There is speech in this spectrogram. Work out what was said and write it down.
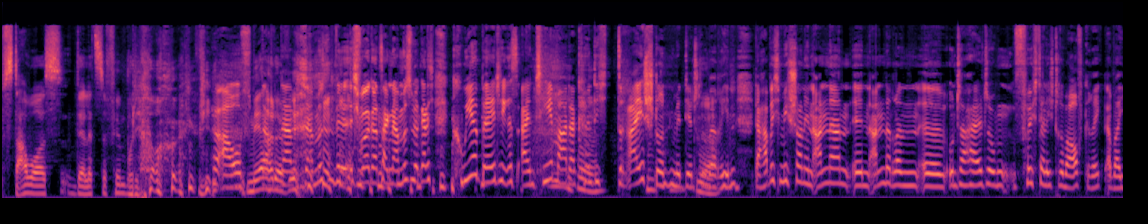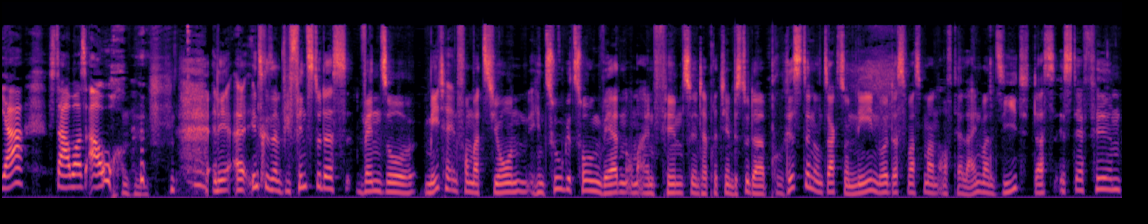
Star Wars, der letzte Film wurde ja auch irgendwie Hör auf, mehr da, oder da, da müssen wir, ich wollte gerade sagen, da müssen wir gar nicht. Queerbaiting ist ein Thema, da könnte ich drei Stunden mit dir drüber ja. reden. Da habe ich mich schon in anderen, in anderen äh, Unterhaltungen fürchterlich drüber aufgeregt. Aber ja, Star Wars auch. Mhm. nee, äh, insgesamt, wie findest du das, wenn so Metainformationen hinzugezogen werden, um einen Film zu interpretieren? Bist du da Puristin und sagst so, nee, nur das, was man auf der Leinwand sieht, das ist der Film?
